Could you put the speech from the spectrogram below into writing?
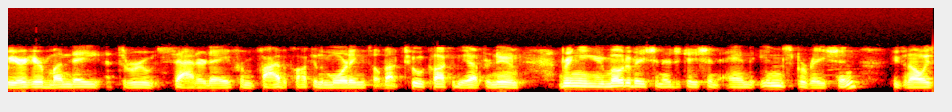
We are here Monday through Saturday from 5 o'clock in the morning until about 2 o'clock in the afternoon, bringing you motivation, education, and inspiration. You can always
